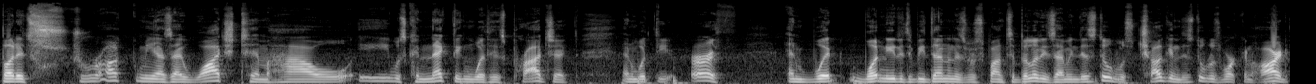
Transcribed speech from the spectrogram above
But it struck me as I watched him how he was connecting with his project and with the earth and what what needed to be done in his responsibilities. I mean, this dude was chugging. This dude was working hard,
